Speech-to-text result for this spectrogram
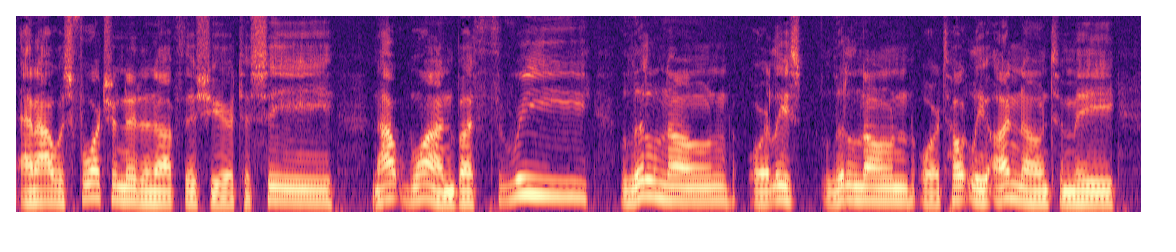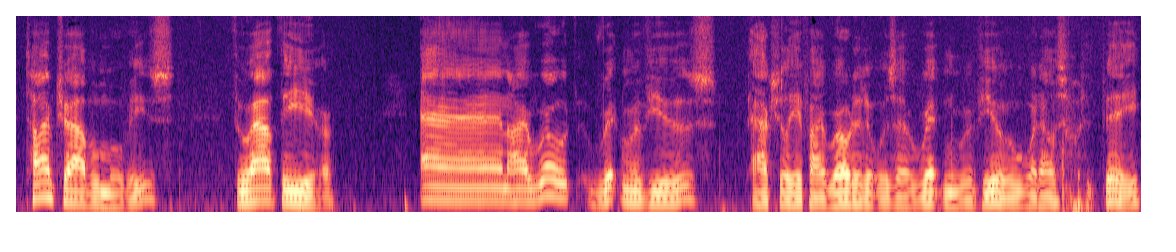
and I was fortunate enough this year to see not one, but three little known, or at least little known or totally unknown to me, time travel movies throughout the year. And I wrote written reviews. Actually, if I wrote it, it was a written review. What else would it be?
